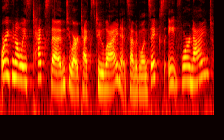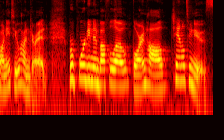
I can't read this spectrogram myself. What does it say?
or you can always text them to our text 2 line at 716-849-2200. Reporting in Buffalo, Lauren Hall, Channel 2 News.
